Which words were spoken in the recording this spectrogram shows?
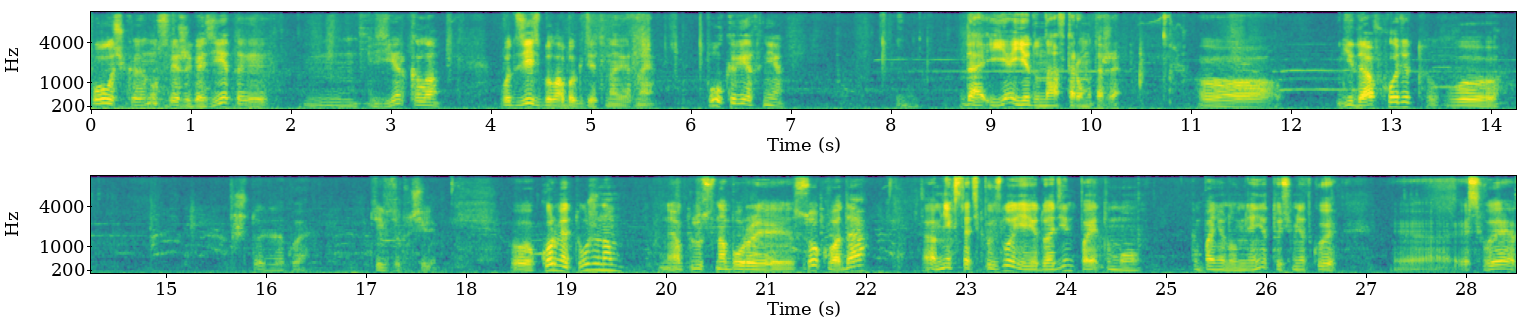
полочка, ну, свежие газеты, зеркало. Вот здесь была бы где-то, наверное, полка верхняя. Да, и я еду на втором этаже. Еда входит в... Что это такое? Телевизор включили. Кормят ужином, э, плюс наборы сок, вода. Мне, кстати, повезло, я еду один, поэтому компаньона у меня нет. То есть у меня такое э, СВ э,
